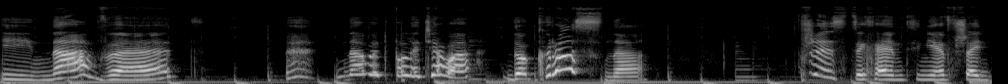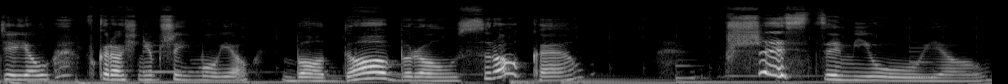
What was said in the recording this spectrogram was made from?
I nawet, nawet poleciała do Krosna. Wszyscy chętnie wszędzie ją w Krośnie przyjmują, bo dobrą srokę wszyscy miłują.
